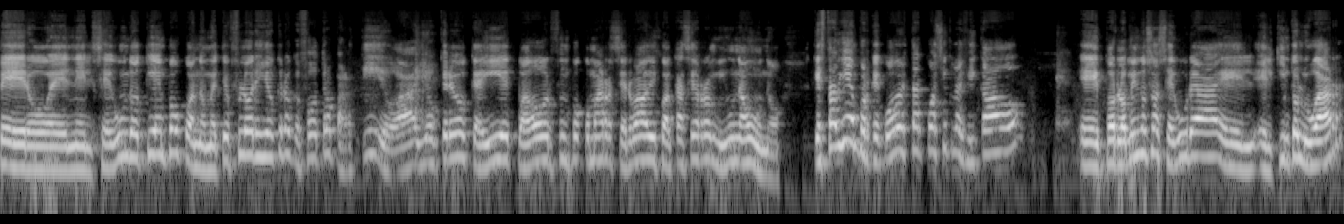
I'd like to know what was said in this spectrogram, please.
pero en el segundo tiempo, cuando metió Flores, yo creo que fue otro partido. ¿ah? Yo creo que ahí Ecuador fue un poco más reservado, dijo acá cierro mi 1 a 1. Que está bien, porque Ecuador está casi clasificado, eh, por lo menos asegura el, quinto lugar,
